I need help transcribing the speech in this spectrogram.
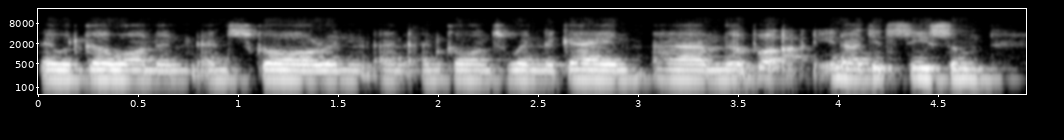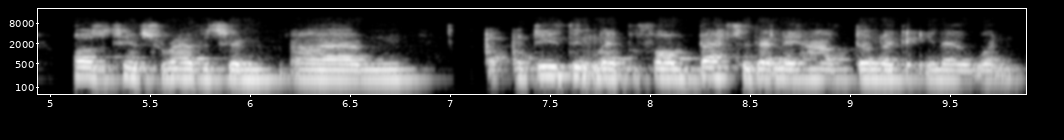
they would go on and, and score and, and, and go on to win the game. Um, but you know, I did see some positives from Everton. Um, I, I do think they performed better than they have done. You know, when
